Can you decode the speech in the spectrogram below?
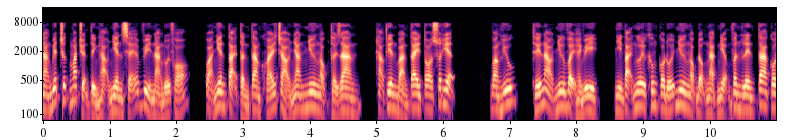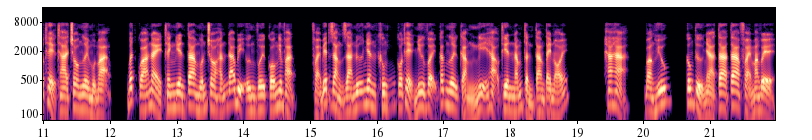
nàng biết trước mắt chuyện tình hạo nhiên sẽ vì nàng đối phó, quả nhiên tại tần tam khoái chào nhan như ngọc thời gian, hạo thiên bàn tay to xuất hiện. Bằng hữu, thế nào như vậy hành vi, nhìn tại ngươi không có đối như ngọc động ngạt niệm vân lên ta có thể tha cho ngươi một mạng, bất quá này thanh niên ta muốn cho hắn đã bị ứng với có nghiêm phạt, phải biết rằng gia nữ nhân không có thể như vậy các ngươi cảm nghĩ hạo thiên nắm tần tam tay nói. Ha ha, bằng hữu, công tử nhà ta ta phải mang về,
